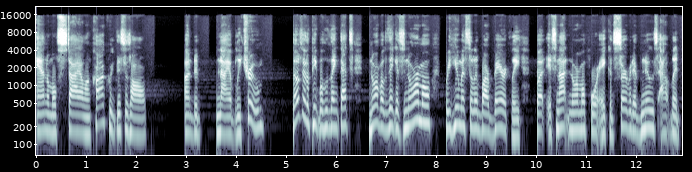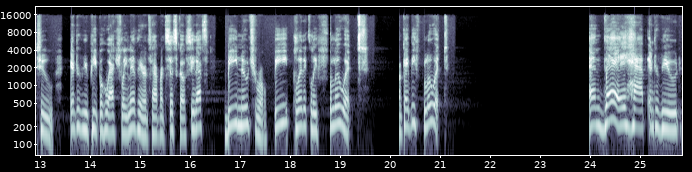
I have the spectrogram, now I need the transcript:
animal style on concrete. This is all undeniably true. Those are the people who think that's normal, They think it's normal for humans to live barbarically. But it's not normal for a conservative news outlet to interview people who actually live here in San Francisco. See, that's be neutral, be politically fluid. Okay, be fluid. And they have interviewed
